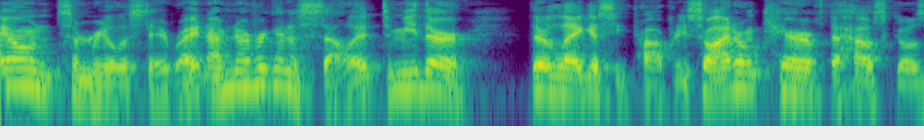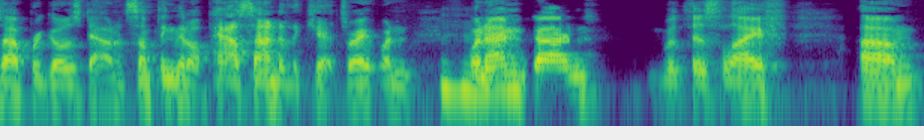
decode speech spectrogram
I own some real estate, right? And I'm never going to sell it. To me, they're they're legacy property. So I don't care if the house goes up or goes down. It's something that I'll pass on to the kids, right? When Mhm. when I'm done with this life, um,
